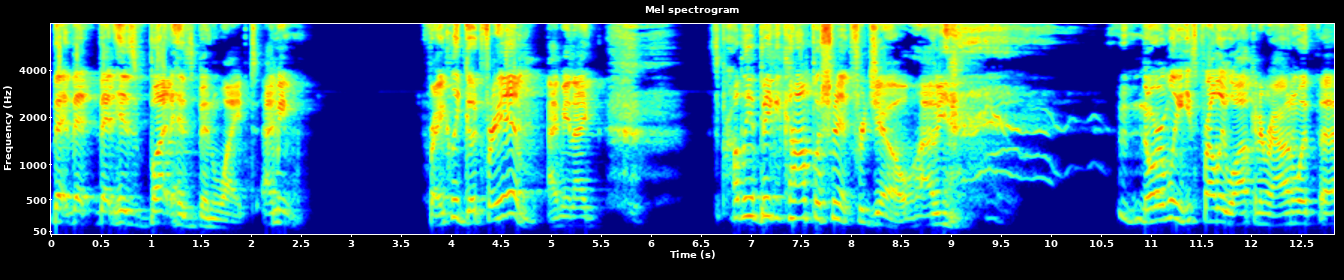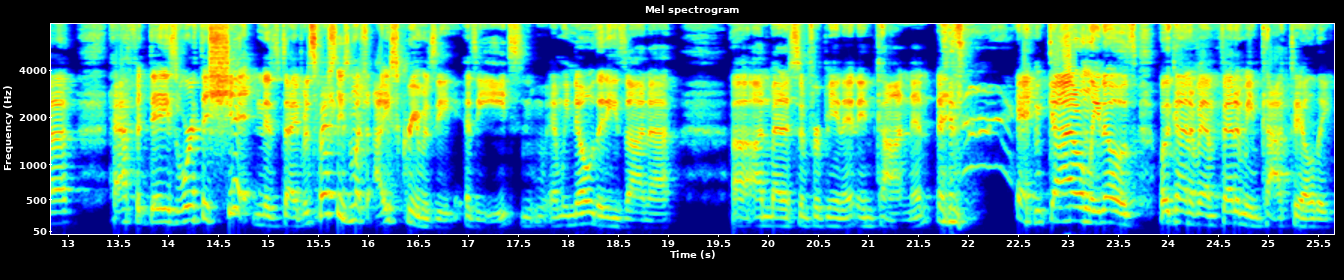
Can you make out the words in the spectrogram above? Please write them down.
that that that his butt has been wiped. I mean, frankly, good for him. I mean, I it's probably a big accomplishment for Joe. I mean. normally he's probably walking around with uh, half a day's worth of shit in his diaper, especially as much ice cream as he as he eats, and, and we know that he's on uh, uh, on medicine for being incontinent, and God only knows what kind of amphetamine cocktail they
